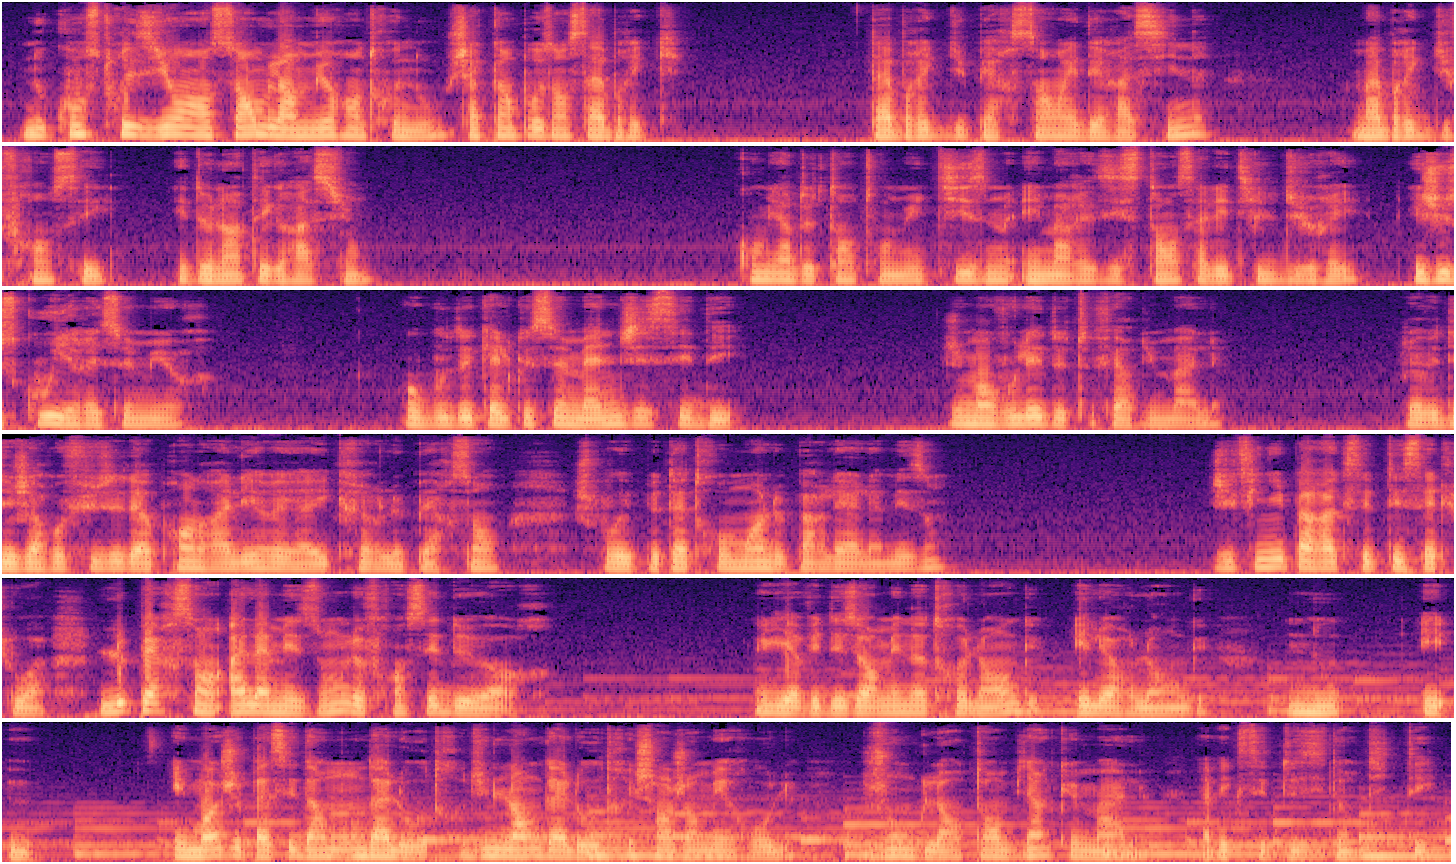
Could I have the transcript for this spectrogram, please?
Nous construisions ensemble un mur entre nous, chacun posant sa brique. Ta brique du persan et des racines, ma brique du français et de l'intégration. Combien de temps ton mutisme et ma résistance allaient-ils durer et jusqu'où irait ce mur? Au bout de quelques semaines, j'ai cédé. Je m'en voulais de te faire du mal. J'avais déjà refusé d'apprendre à lire et à écrire le persan, je pouvais peut-être au moins le parler à la maison. J'ai fini par accepter cette loi, le persan à la maison, le français dehors. Il y avait désormais notre langue et leur langue, nous et eux. Et moi je passais d'un monde à l'autre, d'une langue à l'autre, échangeant mes rôles, jonglant tant bien que mal avec ces deux identités.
